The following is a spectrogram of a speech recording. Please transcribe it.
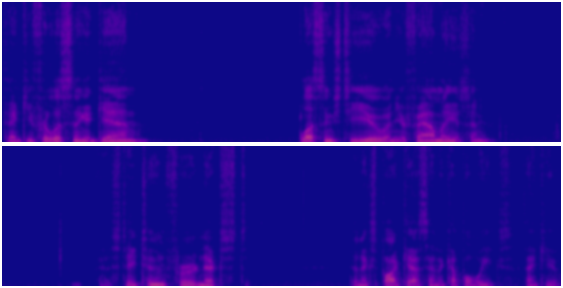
Thank you for listening again. Blessings to you and your families, and stay tuned for next the next podcast in a couple weeks. Thank you.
